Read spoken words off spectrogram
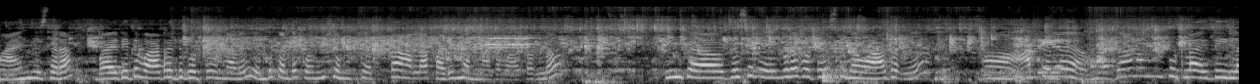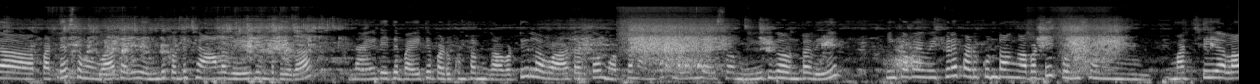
మా ఆయన చూసారా? బయట అయితే వాటర్ అయితే కొడుతూ ఉన్నాడు. ఎందుకంటే కొంచెం చెత్త అలా పడిందనమాట వాటర్లో ఇంకా వచ్చేసి నేను కూడా కొట్టేస్తున్నా వాటర్ అట్లనే మధ్యాహ్నం పుట్ల అయితే ఇలా పట్టేస్తాము వాటర్ ఎందుకంటే చాలా వేడి ఉంటుంది కదా. నైట్ అయితే బయట పడుకుంటాం కాబట్టి ఇలా వాటర్తో మొత్తం అంతా క్లీన్ చేస్తాం. నీట్గా ఉంటుంది. ఇంకా మేము ఇక్కడే పడుకుంటాం కాబట్టి కొంచెం మట్టి అలా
